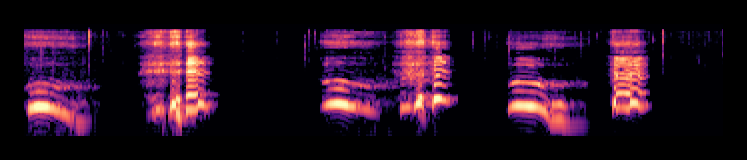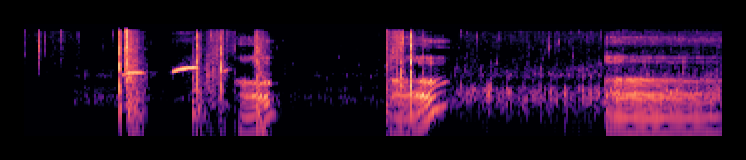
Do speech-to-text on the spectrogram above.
Whew. Huh? Huh? Uh...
